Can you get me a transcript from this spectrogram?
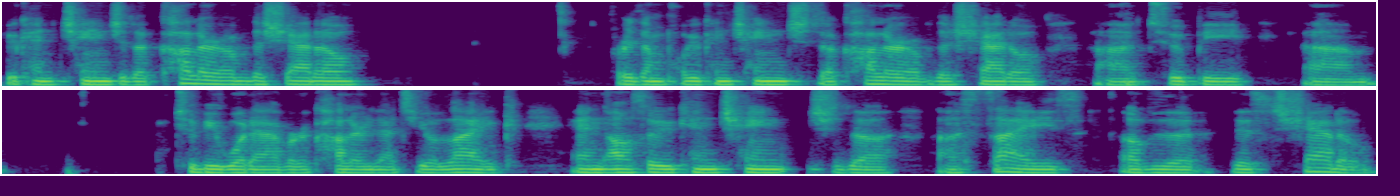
You can change the color of the shadow. For example, you can change the color of the shadow uh, to be um, to be whatever color that you like. And also you can change the uh, size of the this shadow.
